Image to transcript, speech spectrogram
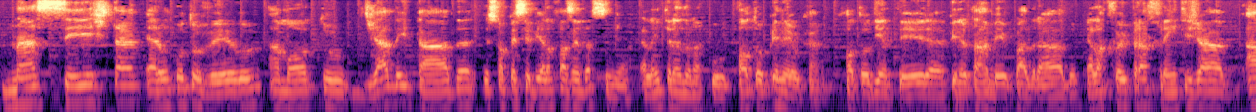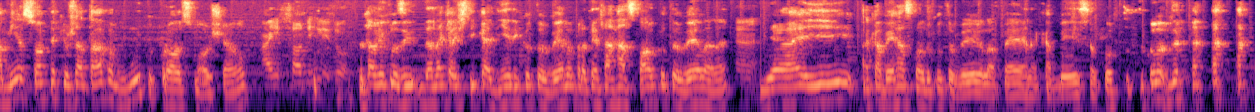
Na sexta, era um cotovelo, a moto já deitada, eu só percebi ela fazendo assim, ó. Ela entrando na curva. Faltou o pneu, cara. Faltou dianteira, o pneu tava meio quadrado. Ela foi pra frente já. A minha sorte é que eu já tava muito próximo ao chão. Aí só deslizou. Eu tava, inclusive, dando aquela esticadinha de cotovelo pra tentar raspar o cotovelo, né? É. E aí acabei raspando o cotovelo, a perna, a cabeça, o corpo todo.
